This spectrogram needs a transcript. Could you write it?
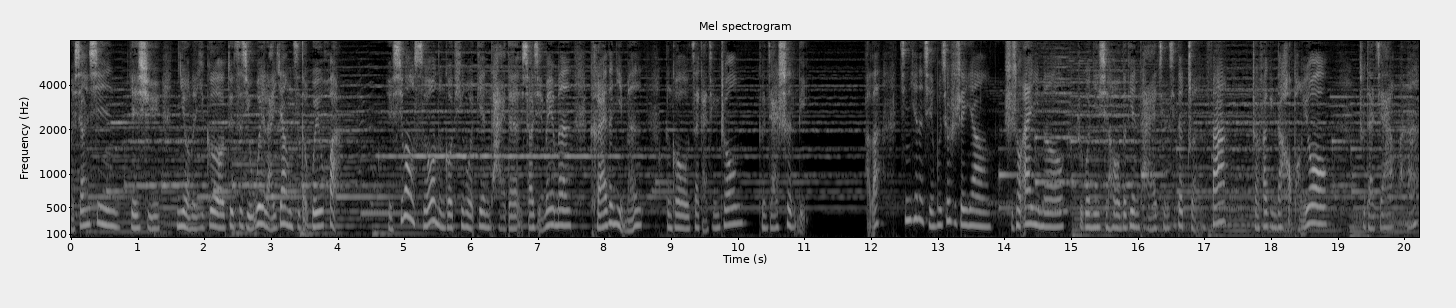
我相信也许你有了一个对自己未来样子的规划，也希望所有能够听我电台的小姐妹们，可爱的你们，能够在感情中更加顺利。好了，今天的节目就是这样，始终爱你们哦！如果你喜欢我的电台，请记得转发，转发给你的好朋友哦！祝大家晚安。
